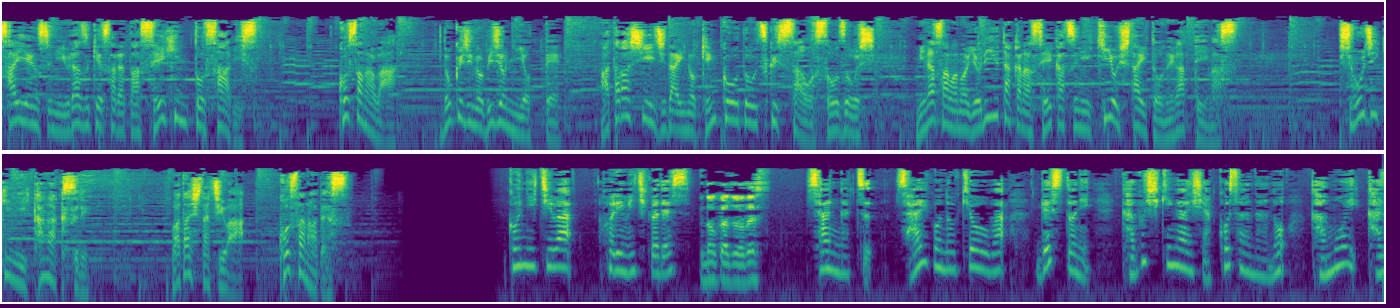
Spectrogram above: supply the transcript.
サイエンスに裏付けされた製品とサービス。コサナは独自のビジョンによって新しい時代の健康と美しさを創造し皆様のより豊かな生活に寄与したいと願っています。正直に科学する。私たちはコサナです。こんにちは堀道子です。宇野和夫です。3月最後の今日はゲストに株式会社コサナの鴨井和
